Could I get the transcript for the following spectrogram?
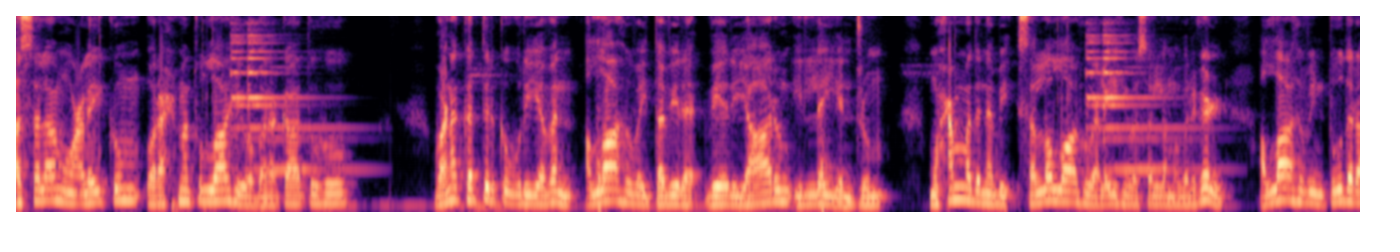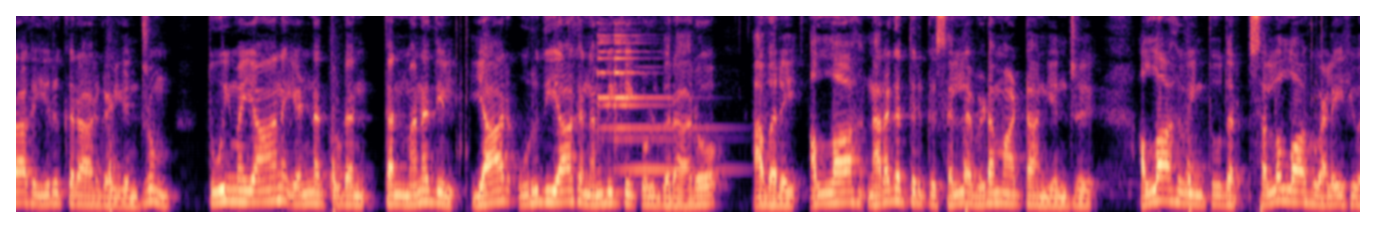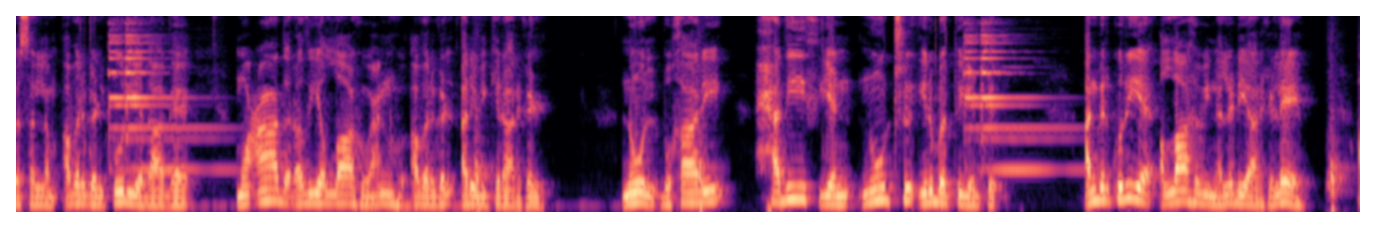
அஸ்ஸலாமு அலைக்கும் வரஹ்மத்துல்லாஹி வபரகாத்துஹு. வணக்கத்திற்கு உரியவன் அல்லாஹுவை தவிர வேறு யாரும் இல்லை என்றும் முஹம்மது நபி சல்லல்லாஹு அலைஹி வசல்லம் அவர்கள் அல்லாஹுவின் தூதராக இருக்கிறார்கள் என்றும் தூய்மையான எண்ணத்துடன் தன் மனதில் யார் உறுதியாக நம்பிக்கை கொள்கிறாரோ அவரை அல்லாஹ் நரகத்திற்கு செல்ல விடமாட்டான் என்று அல்லாஹுவின் தூதர் சல்லல்லாஹு அலைஹி வசல்லம் அவர்கள் கூறியதாக முஆத் ரதியல்லாஹு அன்ஹு அவர்கள் அறிவிக்கிறார்கள். நூல் புகாரி ஹதீஸ் எண் நூற்று இருபத்தி எட்டு. அன்பிற்குரிய அல்லாஹுவின் நல்லடியார்களே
